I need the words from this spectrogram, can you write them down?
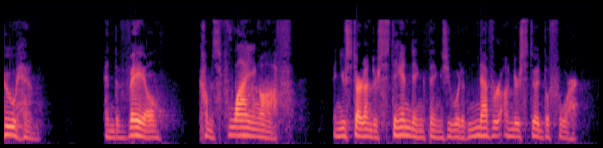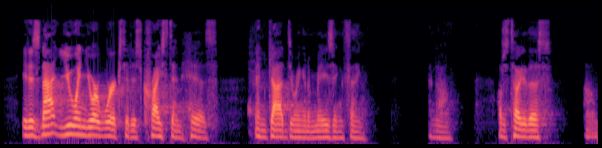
to Him, and the veil comes flying off, and you start understanding things you would have never understood before. It is not you and your works, it is Christ and His, and God doing an amazing thing. And uh, I'll just tell you this. Um,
